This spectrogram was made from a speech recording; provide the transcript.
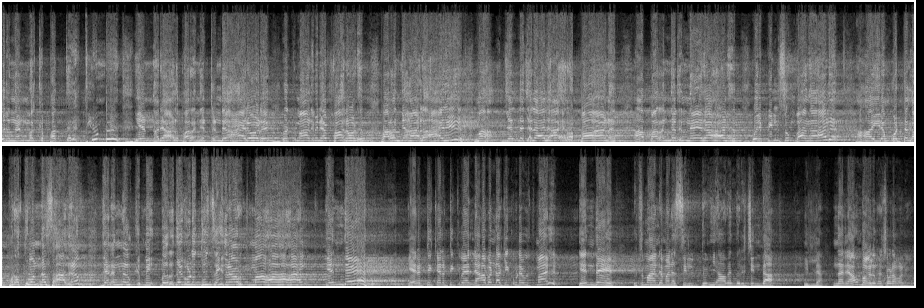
ഒരു നന്മക്ക് പറഞ്ഞിട്ടുണ്ട് ആരോട്? ഉസ്മാൻ ബിൻ അഫ്ഫാനോട്. പറഞ്ഞ ആൾ ആര്? റബ്ബാണ്. ആ പറഞ്ഞത് നേരാണ്. ഒരു പിൽസും വാങ്ങാതെ ആയിരം ഒട്ടകപ്പുറത്ത് വന്ന സാധനം ജനങ്ങൾക്ക് വെറുതെ കൊടുത്തു ചെയ്തു എന്തേ? ഇരട്ടിക്ക് ഇരട്ടിക്ക് ലാഭം ഉണ്ടാക്കിക്കൂടെ ഉസ്മാൻ? എന്തേ? ഉസ്മാന്റെ മനസ്സിൽ ദുനിയാവെന്നൊരു ചിന്ത ഇല്ല. എന്നാ രാവും പകലും കച്ചവടമാണ്.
